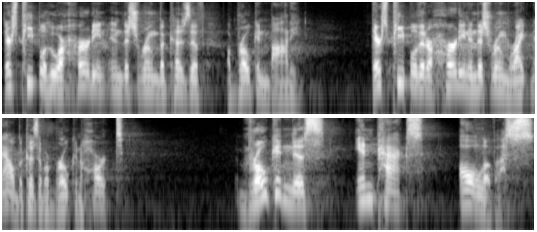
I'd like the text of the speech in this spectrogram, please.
There's people who are hurting in this room because of a broken body. There's people that are hurting in this room right now because of a broken heart. Brokenness impacts all of us.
